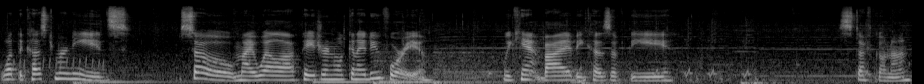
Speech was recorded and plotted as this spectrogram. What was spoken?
what the customer needs. So, my well-off patron, what can I do for you? We can't buy because of the stuff going on.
